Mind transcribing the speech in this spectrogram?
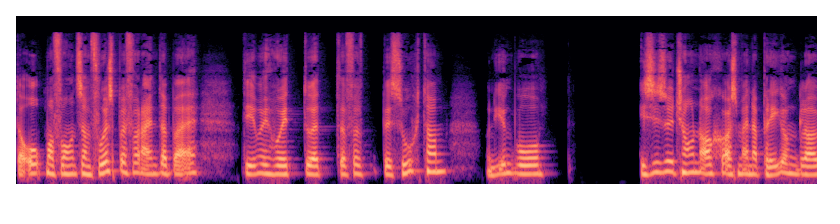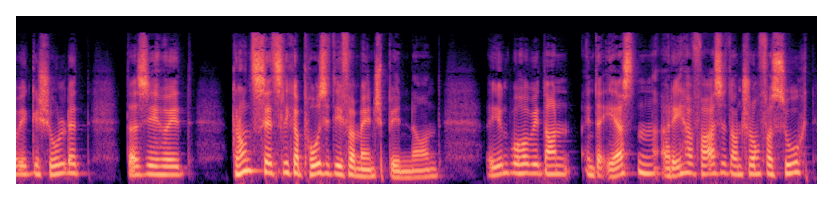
der Obmann von unserem Fußballverein dabei, die mich halt dort besucht haben. Und irgendwo ist es halt schon auch aus meiner Prägung, glaube ich, geschuldet, dass ich halt grundsätzlich ein positiver Mensch bin. Und irgendwo habe ich dann in der ersten Reha-Phase dann schon versucht,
